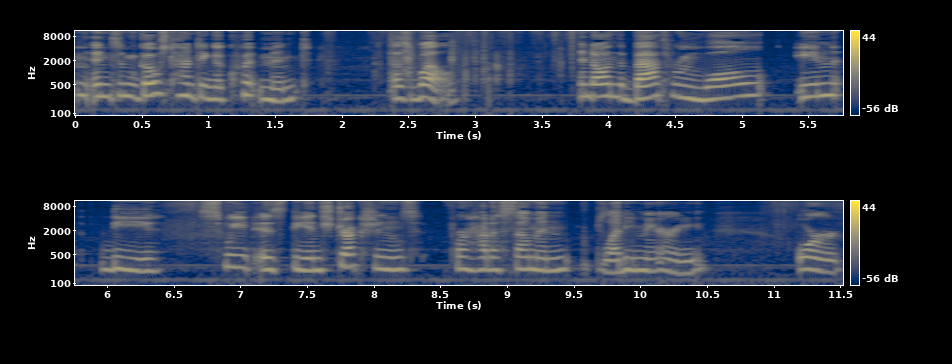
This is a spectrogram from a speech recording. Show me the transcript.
and some ghost hunting equipment as well. And on the bathroom wall in the suite is the instructions for how to summon Bloody Mary or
